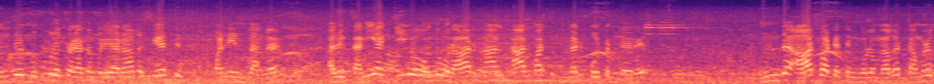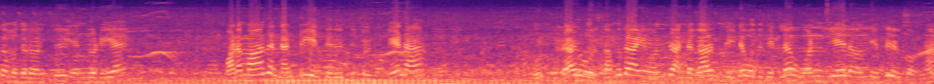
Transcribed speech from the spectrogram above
வந்து முக்குளத்தூர் அகமுடியாராக சேர்த்து பண்ணியிருந்தாங்க. அதுக்கு தனியாக ஜீவோ வந்து ஒரு ஆறு நாள் நாலு மாதத்துக்கு முன்னாடி போட்டிருந்தாரு. இந்த ஆர்ப்பாட்டத்தின் மூலமாக தமிழக முதல்வருக்கு எங்களுடைய மனமார்ந்த நன்றியை தெரிவித்துக் கொள்வோம். ஏன்னா அதாவது ஒரு சமுதாயம் வந்து அந்த காலத்தில் இடஒதுக்கீட்டில் ஒன் ஏல வந்து எப்படி இருக்கும்னா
